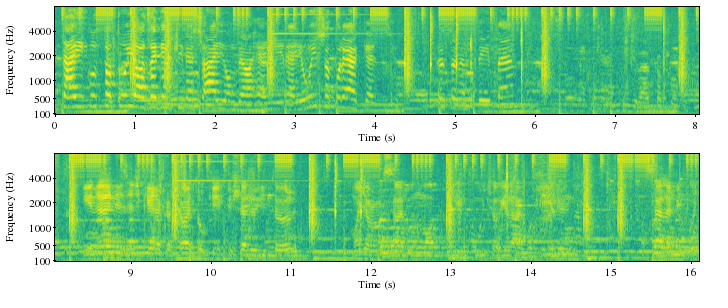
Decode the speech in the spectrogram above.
tájékoztatója, az legyen szíves álljon be a helyére, jó? És akkor elkezdjük. Köszönöm szépen. Én elnézést kérek a sajtó képviselőitől. Magyarországon ma elég furcsa világot élünk. A szellemi fogyatékosokat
